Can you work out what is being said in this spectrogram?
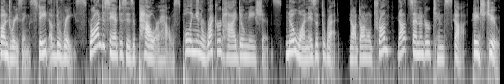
fundraising, state of the race. Ron DeSantis is a powerhouse, pulling in record high donations. No one is a threat. Not Donald Trump, not Senator Tim Scott. Page two,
